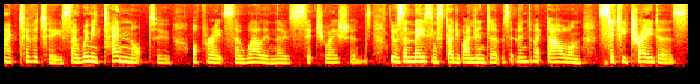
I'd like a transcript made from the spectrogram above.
activity. So women tend not to operate so well in those situations. There was an amazing study by Linda, was it Linda McDowell on city traders,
